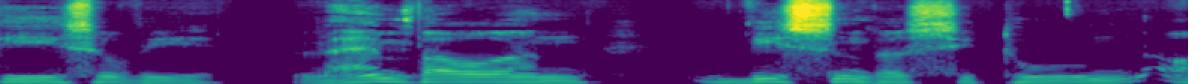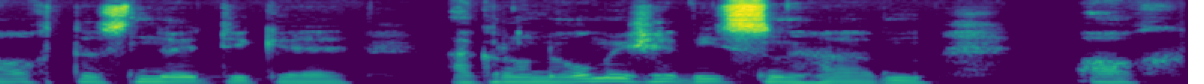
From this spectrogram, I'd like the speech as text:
die so wie Weinbauern wissen, was sie tun, auch das nötige agronomische Wissen haben, auch,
